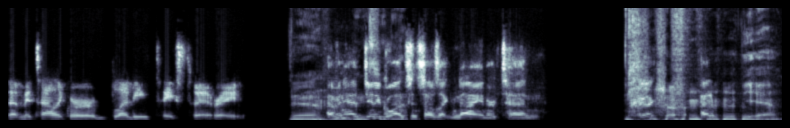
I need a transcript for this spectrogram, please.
that metallic or bloody taste to it, right? Yeah, I haven't had can see Dinuguan since I was like nine or ten. yeah.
